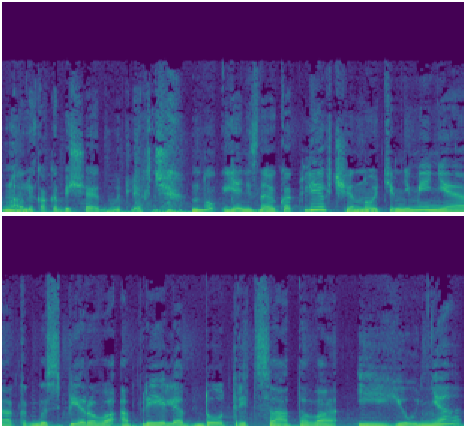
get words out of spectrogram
Ну, а, или, как обещают, будет легче? Ну, я не знаю, как легче, но, тем не менее, как бы с 1 апреля до 30 30 июня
